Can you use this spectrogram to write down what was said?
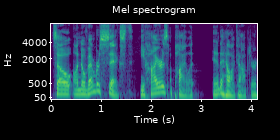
So on November 6th, he hires a pilot and a helicopter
